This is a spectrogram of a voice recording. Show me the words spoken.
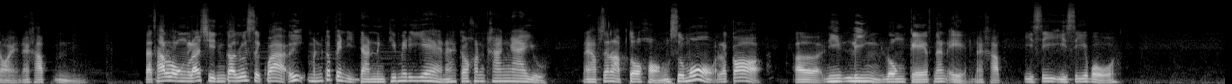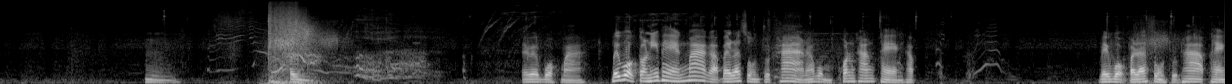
หน่อยๆนะครับอืมแต่ถ้าลงแล้วชินก็รู้สึกว่าเอ้ยมันก็เป็นอีกดันหนึ่งที่ไม่ได้แย่นะก็ค่อนข้างง่ายอยู่นะครับสำหรับตัวของซูโม่แล้วก็เอ่อนี่ลิงลงเกฟนั่นเองนะครับ easy easy โบอืมปึ้งได้ไปบวกมาไปบวกตอนนี้แพงมากอะใบละศูนย์จุดห้านะผมค่อนข้างแพงครับไปบวกไปล้วศูนย์จุดห้าแพง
